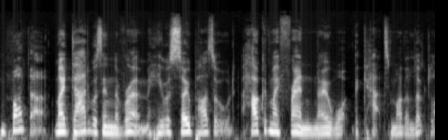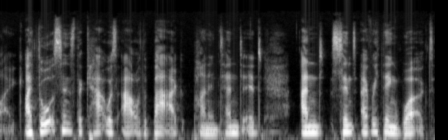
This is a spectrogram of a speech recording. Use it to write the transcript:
mother. My dad was in the room. He was so puzzled. How could my friend know what the cat's mother looked like? I thought since the cat was out of the bag, pun intended, and since everything worked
